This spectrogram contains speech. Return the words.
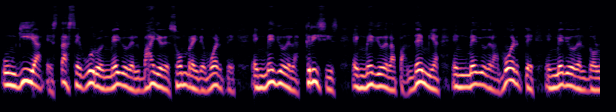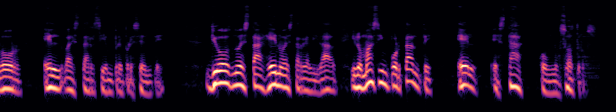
un guía, está seguro en medio del valle de sombra y de muerte, en medio de la crisis, en medio de la pandemia, en medio de la muerte, en medio del dolor. Él va a estar siempre presente. Dios no está ajeno a esta realidad y lo más importante, Él está con nosotros.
